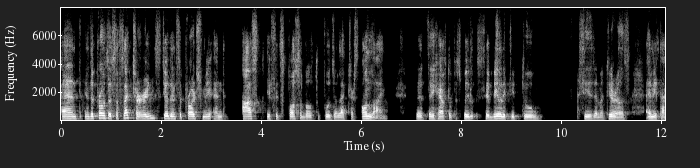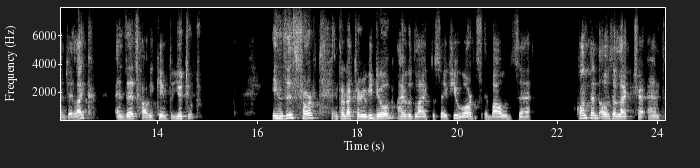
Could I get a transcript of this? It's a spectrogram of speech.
And in the process of lecturing, students approached me and asked if it's possible to put the lectures online, that they have the possibility to see the materials anytime they like. And that's how we came to YouTube. In this short introductory video, I would like to say a few words about the content of the lecture and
